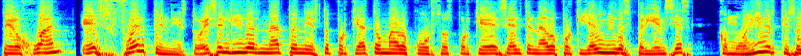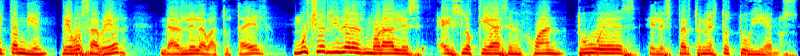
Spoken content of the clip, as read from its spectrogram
Pero Juan es fuerte en esto, es el líder nato en esto porque ha tomado cursos, porque se ha entrenado, porque ya ha vivido experiencias. Como líder que soy también, debo saber darle la batuta a él. Muchos líderes morales es lo que hacen, Juan, tú eres el experto en esto, tú guíanos.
